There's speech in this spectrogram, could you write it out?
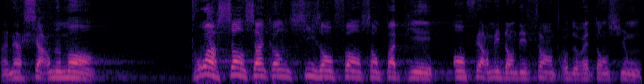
Un acharnement. 356 enfants sans papier enfermés dans des centres de rétention,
